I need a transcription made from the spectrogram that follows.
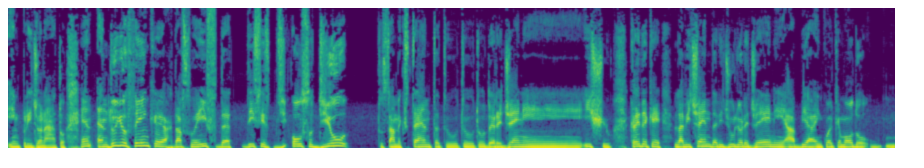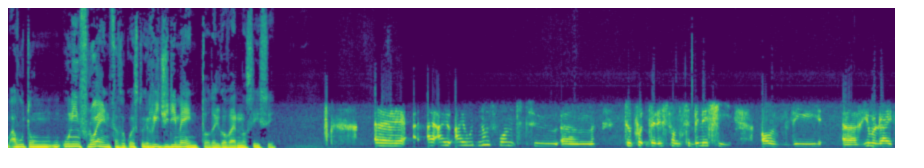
imprigionato. And, and do you think, uh, Daf that this is also due to some extent to, to, to the Regeni issue? Crede che la vicenda di Giulio Regeni abbia in qualche modo mm, avuto un, un'influenza su questo irrigidimento del governo Sisi? Uh, I, I, would not want to, um, to put the responsibility of the uh, human rights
